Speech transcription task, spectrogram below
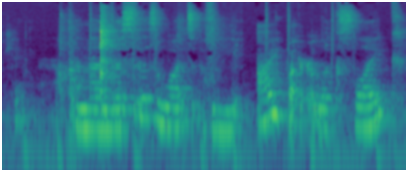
Okay, and then this is what the eye butter looks like.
